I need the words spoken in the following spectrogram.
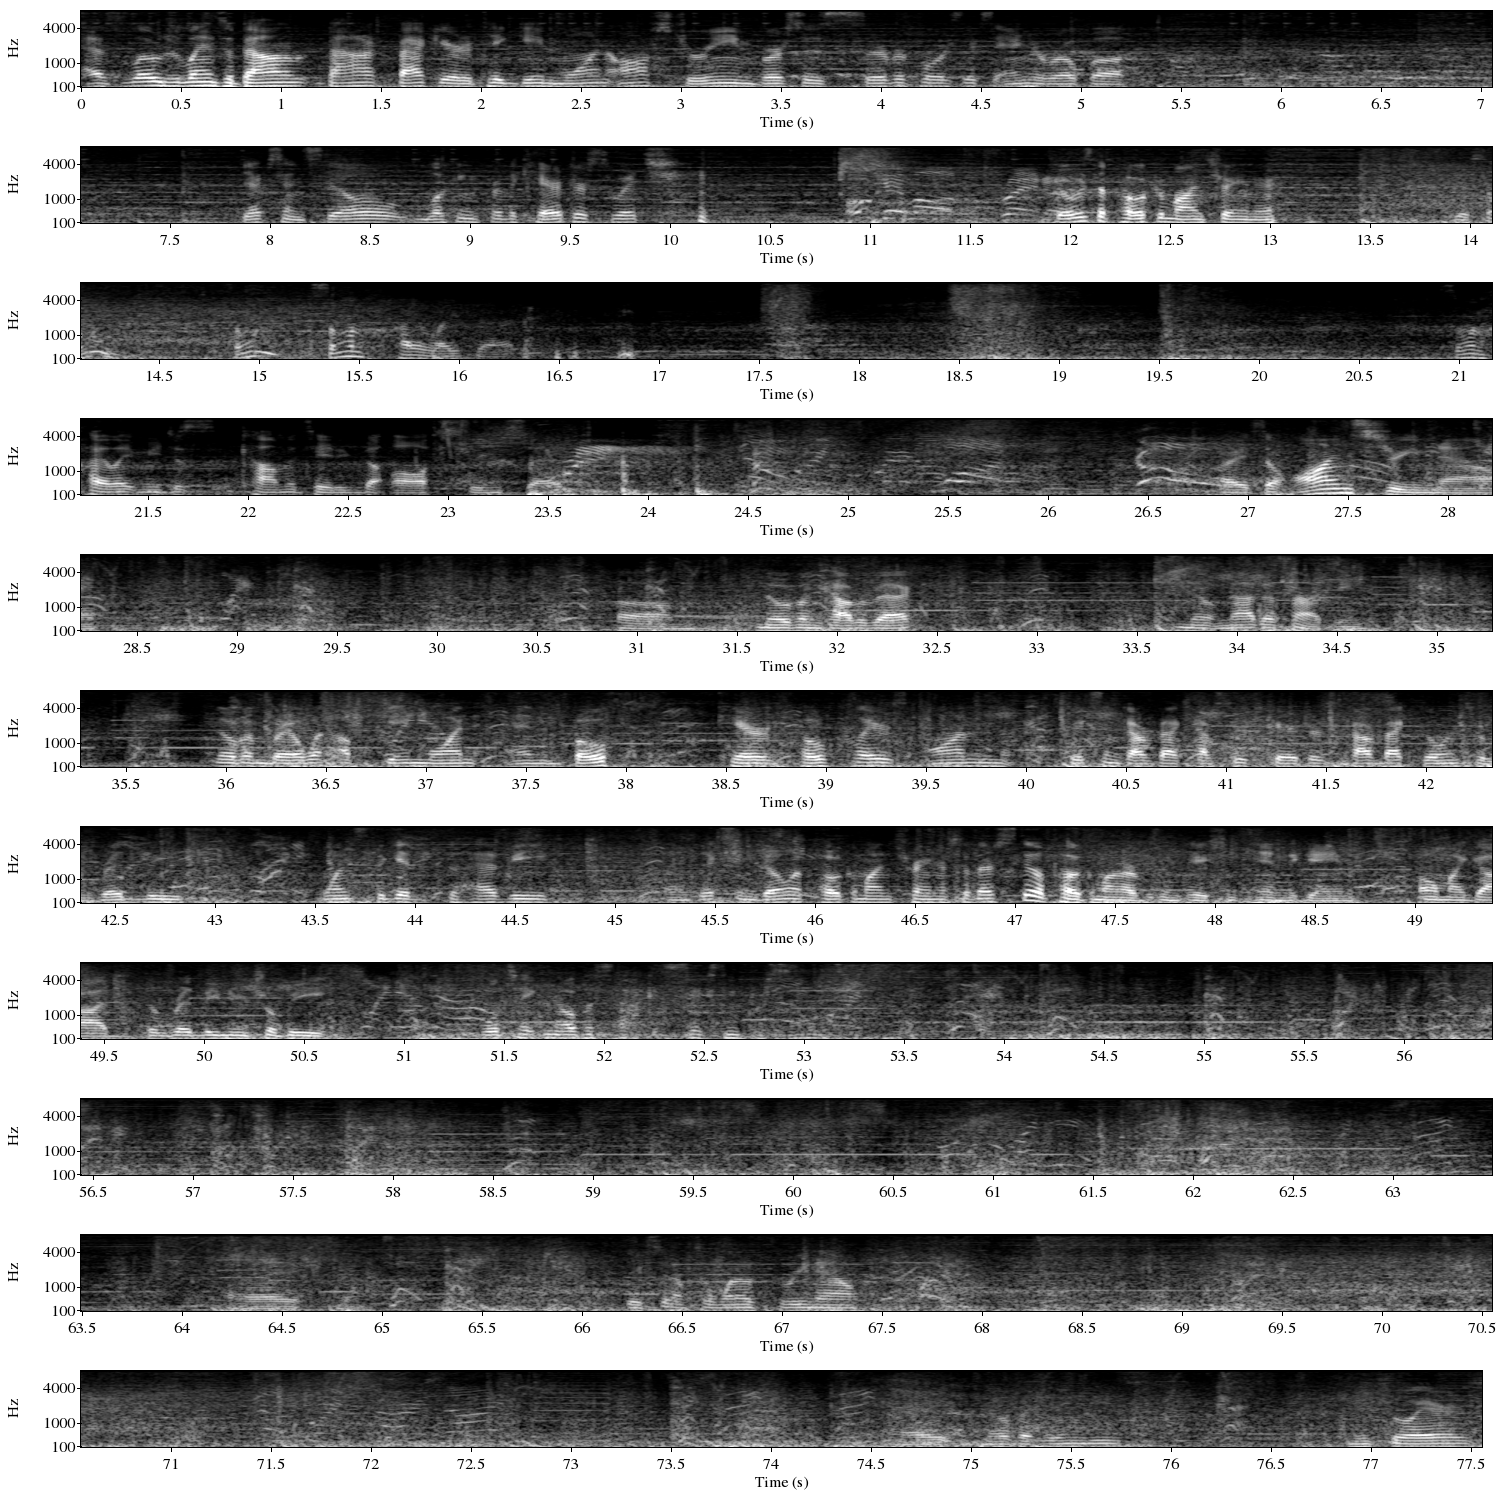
As Loge lands a back, back air to take game one off stream versus Server 46 and Europa. Dixon still looking for the character switch. Goes the Pokemon trainer. Yo, someone, someone, someone highlight that. someone highlight me just commentating the off-stream set. Alright, so on stream now. Um, Nova and Copperback. No, not that's not a team. Nova and Vrael went up game one, and both both players on Dixon Copperback have switched characters. Copperback going to Ridley wants to get the heavy, and Dixon going with Pokemon Trainer. So there's still Pokemon representation in the game. Oh my God, the Ridley neutral B will take Nova stock at 16%. Dixon up to 103 now. Alright, Nova hitting these neutral airs.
